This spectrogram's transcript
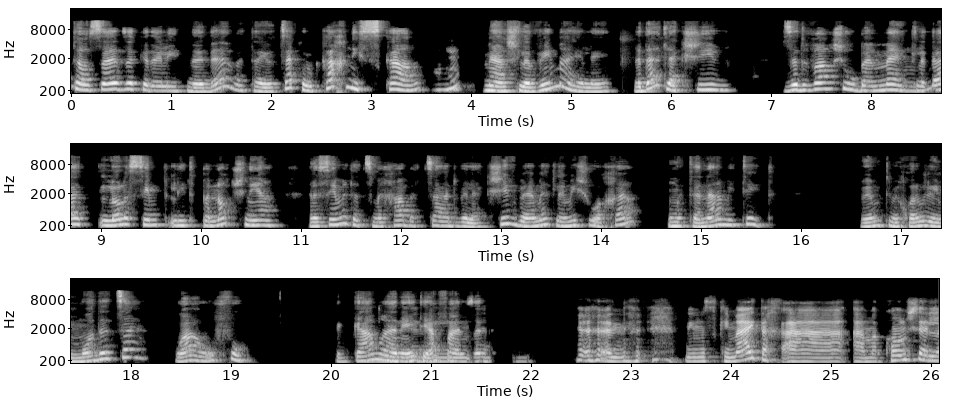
אתה עושה את זה כדי להתנדב, אתה יוצא כל כך נשכר mm-hmm. מהשלבים האלה, לדעת להקשיב, זה דבר שהוא באמת, mm-hmm. לדעת לא לשים, להתפנות שנייה, לשים את עצמך בצד ולהקשיב באמת למישהו אחר, הוא מתנה אמיתית. ואם אתם יכולים ללמוד את זה, וואו, עופו. לגמרי, אני הייתי עפה על זה. אני מסכימה איתך, המקום של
